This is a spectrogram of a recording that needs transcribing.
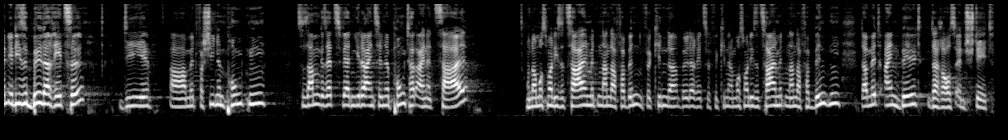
Kennt ihr diese Bilderrätsel, die äh, mit verschiedenen Punkten zusammengesetzt werden? Jeder einzelne Punkt hat eine Zahl. Und dann muss man diese Zahlen miteinander verbinden für Kinder, Bilderrätsel für Kinder, muss man diese Zahlen miteinander verbinden, damit ein Bild daraus entsteht.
